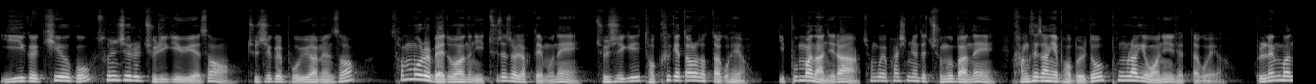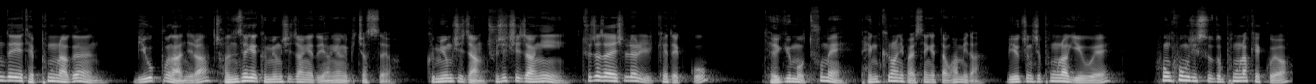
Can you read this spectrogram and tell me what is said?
이익을 키우고 손실을 줄이기 위해서 주식을 보유하면서 선물을 매도하는 이 투자 전략 때문에 주식이 더 크게 떨어졌다고 해요. 이뿐만 아니라 1980년대 중후반에 강세장의 버블도 폭락의 원인이 됐다고 해요. 블랙먼데이의 대폭락은 미국뿐 아니라 전 세계 금융시장에도 영향을 미쳤어요. 금융시장, 주식시장이 투자자의 신뢰를 잃게 됐고 대규모 투매, 뱅크런이 발생했다고 합니다. 미국 증시 폭락 이후에 홍콩 지수도 폭락했고요.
